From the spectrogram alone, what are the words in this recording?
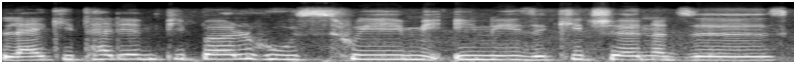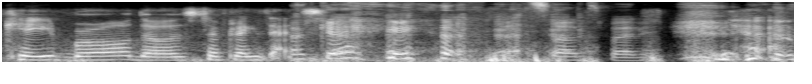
like Italian people who swim in the kitchen at the skateboard or stuff like that. Okay. that sounds funny. Yeah.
